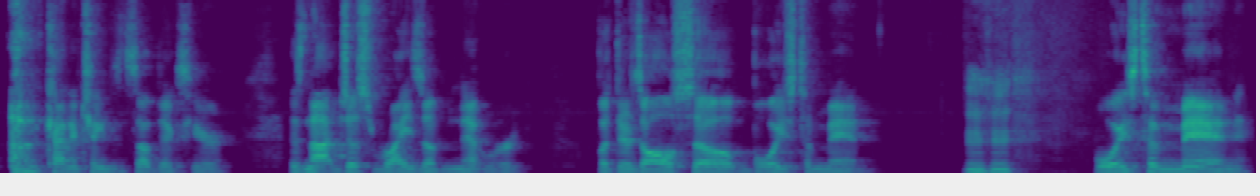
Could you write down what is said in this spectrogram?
kind of changing subjects here, is not just Rise Up Network, but there's also Boys to Men. Mm-hmm. Boys to Men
